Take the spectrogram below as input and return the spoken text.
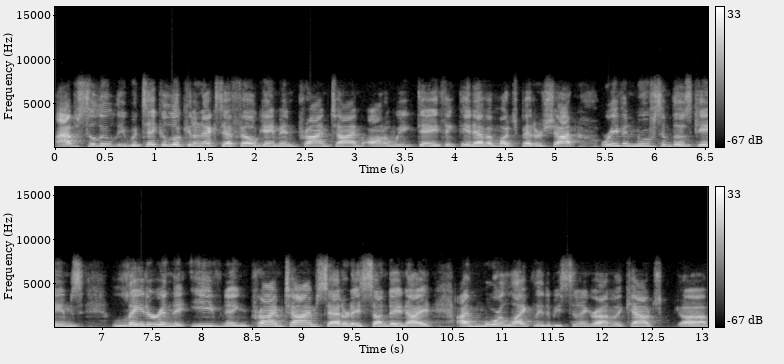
absolutely. Would take a look at an XFL game in prime time on a weekday. Think they'd have a much better shot, or even move some of those games later in the evening, prime time, Saturday, Sunday night. I'm more likely to be sitting around on the couch uh,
